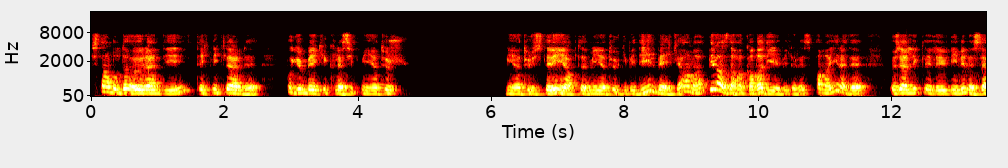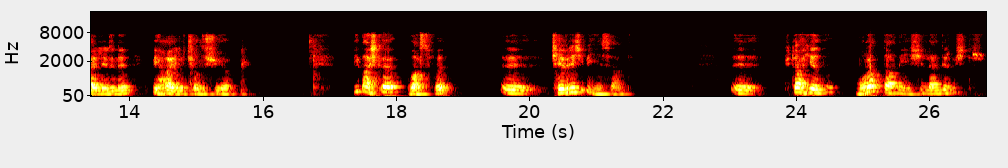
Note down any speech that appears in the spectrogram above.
İstanbul'da öğrendiği tekniklerle bugün belki klasik minyatür minyatüristlerin yaptığı minyatür gibi değil belki ama biraz daha kaba diyebiliriz. Ama yine de özellikle Levni'nin eserlerini bir hayli çalışıyor. Bir başka vasfı e, çevreci bir insandı. E, Kütahya'nın Murat Dağı'nı yeşillendirmiştir.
